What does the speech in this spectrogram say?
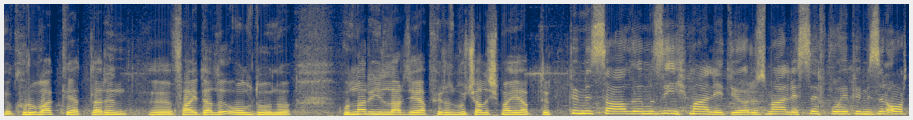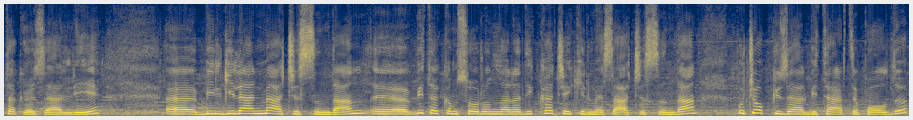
e, kuru bakliyatların e, faydalı olduğunu bunları yıllarca yapıyoruz. Bu çalışmayı yaptık. Hepimiz sağlığımızı ihmal ediyoruz. Maalesef bu hepimizin ortak özelliği. Ee, Bilgilenme açısından, e, bir takım sorunlara dikkat çekilmesi açısından bu çok güzel bir tertip oldu.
